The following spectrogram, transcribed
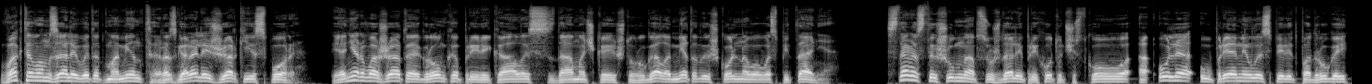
В актовом зале в этот момент разгорались жаркие споры. Пионер вожатая громко пререкалась с дамочкой, что ругала методы школьного воспитания. Старосты шумно обсуждали приход участкового, а Оля упрямилась перед подругой,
